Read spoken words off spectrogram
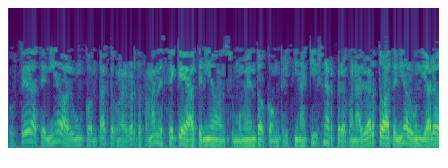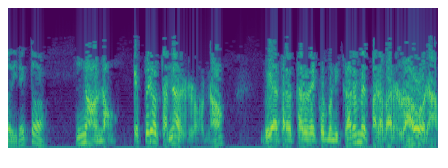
¿Usted ha tenido algún contacto con Alberto Fernández? Sé que ha tenido en su momento con Cristina Kirchner, pero con Alberto ha tenido algún diálogo directo? No, no. Espero tenerlo, ¿no? Voy a tratar de comunicarme para verlo ahora.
